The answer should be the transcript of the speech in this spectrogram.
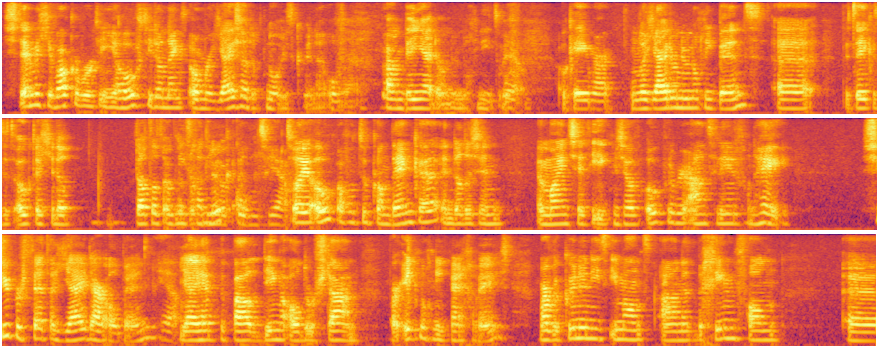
stemmetje wakker wordt in je hoofd die dan denkt, oh maar jij zou dat nooit kunnen. Of ja. waarom ben jij er nu nog niet? Of Ja. oké, maar omdat jij er nu nog niet bent, eh, betekent het ook dat je dat, dat, dat ook niet dat gaat lukken. komt. Terwijl je ook af en toe kan denken, en dat is een, een mindset die ik mezelf ook probeer aan te leren van hey, super vet dat jij daar al bent. Ja. Jij hebt bepaalde dingen al doorstaan waar ik nog niet ben geweest. Maar we kunnen niet iemand aan het begin van eh,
